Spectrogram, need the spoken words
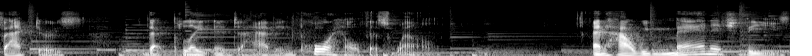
factors that play into having poor health as well. And how we manage these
